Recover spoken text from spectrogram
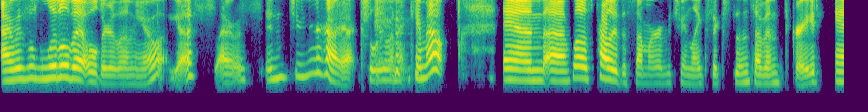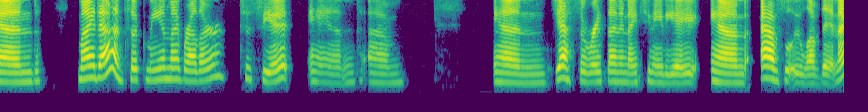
I was a little bit older than you. Yes, I was in junior high actually when it came out. And uh, well, it's probably the summer in between like sixth and seventh grade. And my dad took me and my brother to see it. And um, and yeah, so right then in 1988, and absolutely loved it. And I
